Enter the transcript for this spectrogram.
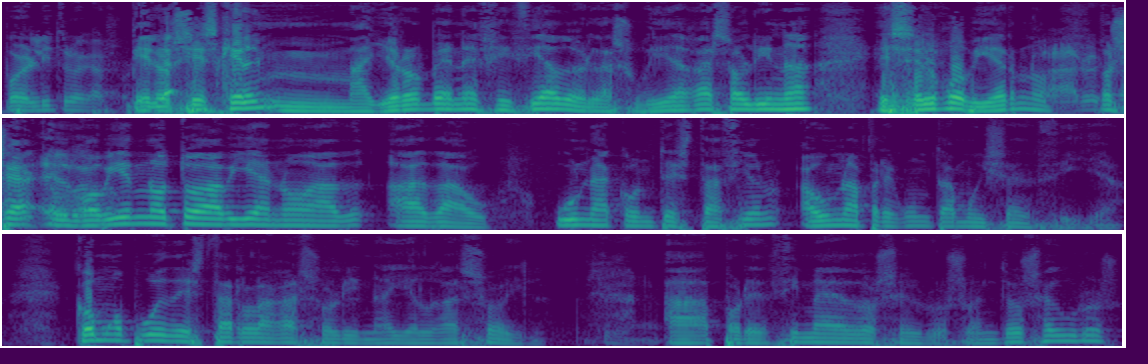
por el litro de gasolina. Pero si es que el mayor beneficiado en la subida de gasolina es el gobierno. Claro, o sea, el gobierno todavía no ha, ha dado una contestación a una pregunta muy sencilla. ¿Cómo puede estar la gasolina y el gasoil a por encima de dos euros o en dos euros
